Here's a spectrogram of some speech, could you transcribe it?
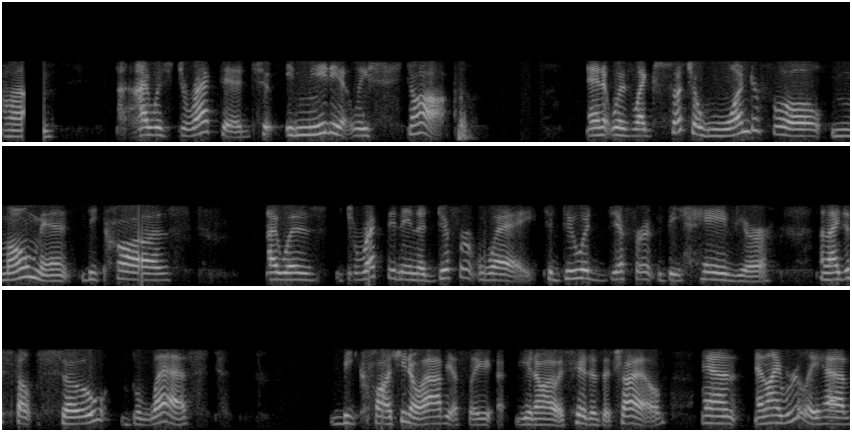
um i was directed to immediately stop and it was like such a wonderful moment because I was directed in a different way to do a different behavior. And I just felt so blessed because you know obviously you know I was hit as a child. And and I really have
